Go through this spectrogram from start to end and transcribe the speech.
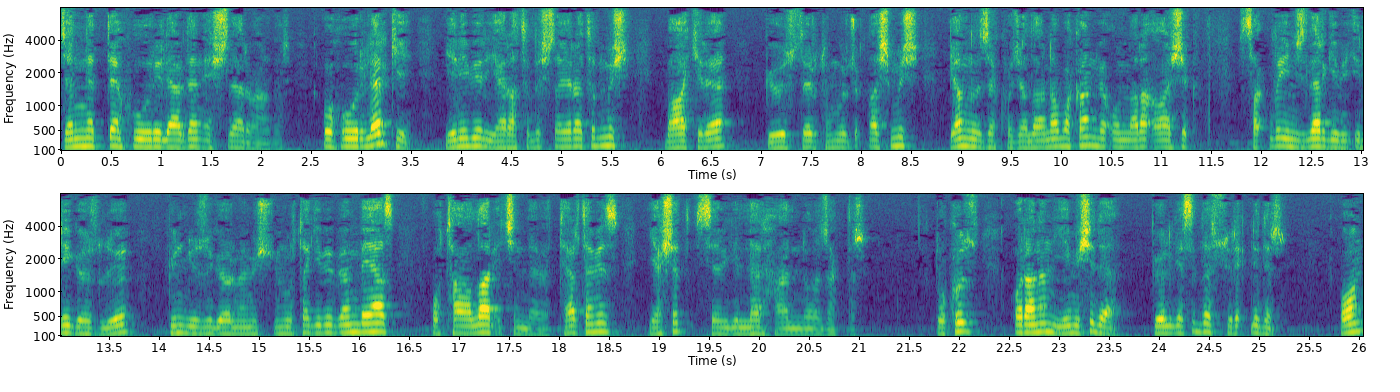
cennette hurilerden eşler vardır. O huriler ki yeni bir yaratılışla yaratılmış, bakire, göğüsleri tomurcuklaşmış, yalnızca kocalarına bakan ve onlara aşık, saklı inciler gibi iri gözlü, gün yüzü görmemiş yumurta gibi bembeyaz, otağlar içinde ve tertemiz, yaşıt sevgililer halinde olacaktır. 9. Oranın yemişi de, gölgesi de süreklidir. 10.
